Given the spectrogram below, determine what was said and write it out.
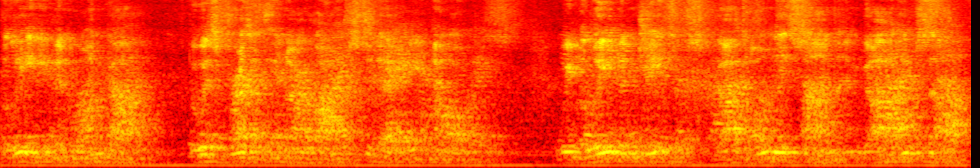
believe in one God who is present in our lives today and always. We believe in Jesus, God's only Son and God himself,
